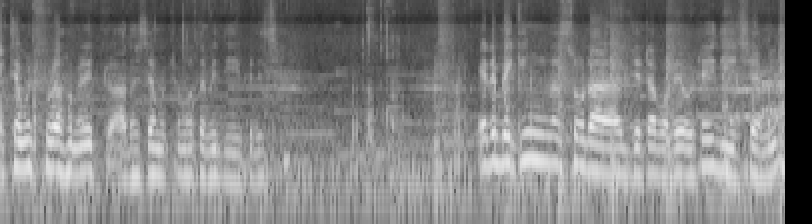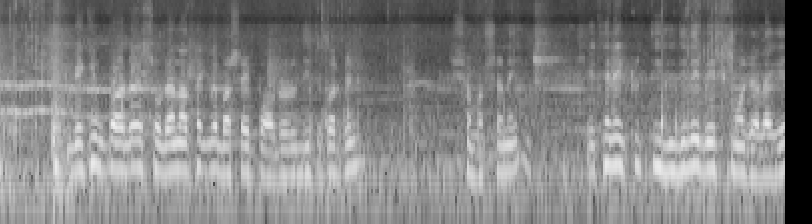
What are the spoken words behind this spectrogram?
এক চামচ পুরো হবে, একটু আধা চামচের মতো আমি দিয়ে ফেলেছি। এটা বেকিং সোডা যেটা বলে ওটাই দিয়েছি আমি। বেকিং পাউডার, সোডা না থাকলে বাসায় পাউডারও দিতে পারবেন, সমস্যা নেই। এখানে একটু তিল দিলে বেশ মজা লাগে।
